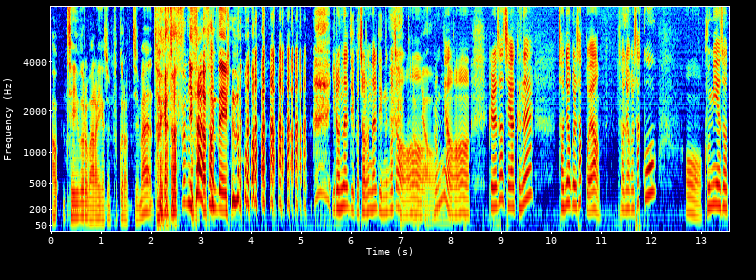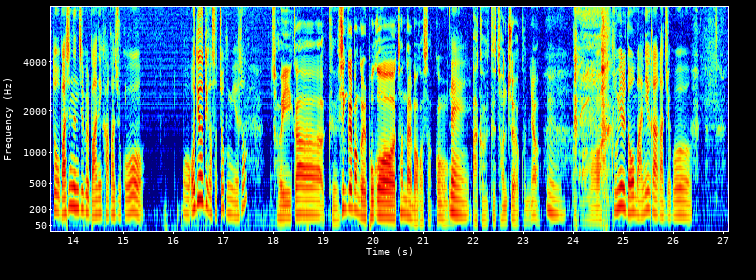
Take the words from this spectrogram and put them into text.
어, 제 입으로 말하기가 좀 부끄럽지만 저희가 졌습니다. 3대 1로. 이런 날도 있고 저런 날도 있는 거죠. 그럼요. 그럼요. 그래서 제가 그날 저녁을 샀고요. 저녁을 샀고 어, 구미에서 또 맛있는 집을 많이 가가지고 뭐 어디 어디 갔었죠, 구미에서? 저희가 그 싱글벙글 보거 첫날 먹었었고 네. 아그 그 전주였군요. 음. 어, 구미를 너무 많이 가가지고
